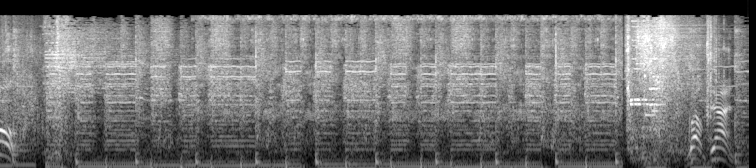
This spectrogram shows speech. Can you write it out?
A. Well done.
